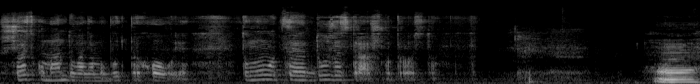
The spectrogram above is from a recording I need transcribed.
щось командування, мабуть, приховує. Тому це дуже страшно просто. Е,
